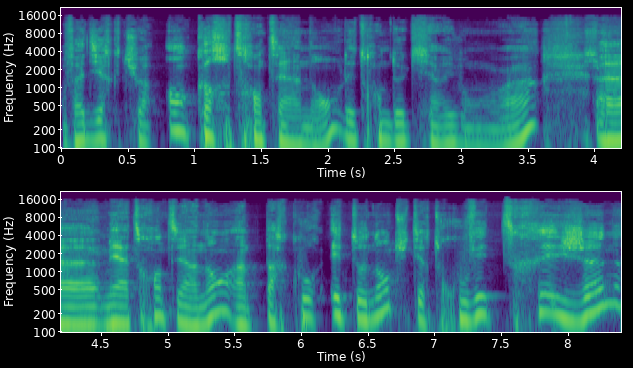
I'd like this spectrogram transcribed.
On va dire que tu as encore 31 ans, les 32 qui arrivent, on va. Euh, mais à 31 ans, un parcours étonnant. Tu t'es retrouvé très jeune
